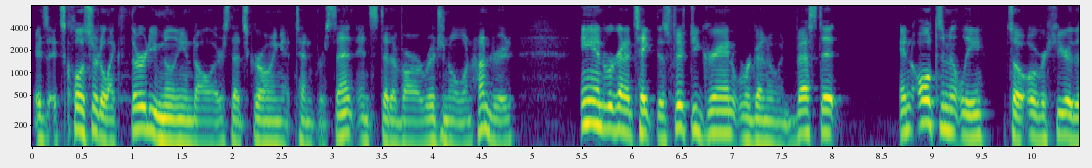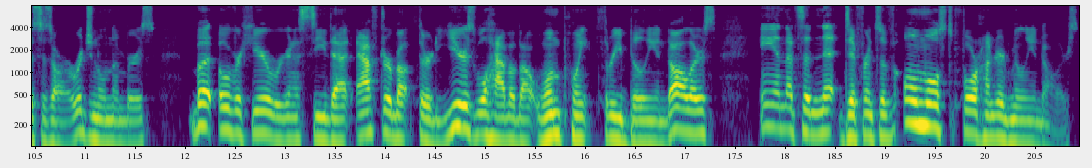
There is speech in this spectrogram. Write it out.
it's it's closer to like 30 million dollars that's growing at 10% instead of our original 100 and we're going to take this 50 grand we're going to invest it. And ultimately so over here this is our original numbers but over here we're going to see that after about 30 years we'll have about 1.3 billion dollars. And that's a net difference of almost 400 million dollars.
